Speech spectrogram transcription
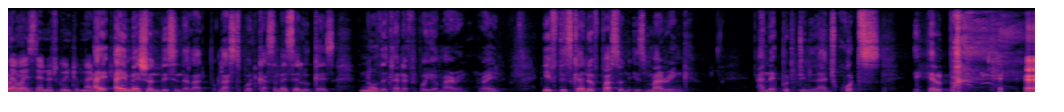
no. otherwise they're not going to marry. I, I mentioned this in the last, last podcast, and I said, look, guys, know the kind of people you're marrying, right? If this kind of person is marrying, and I put it in large quotes, a helper.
